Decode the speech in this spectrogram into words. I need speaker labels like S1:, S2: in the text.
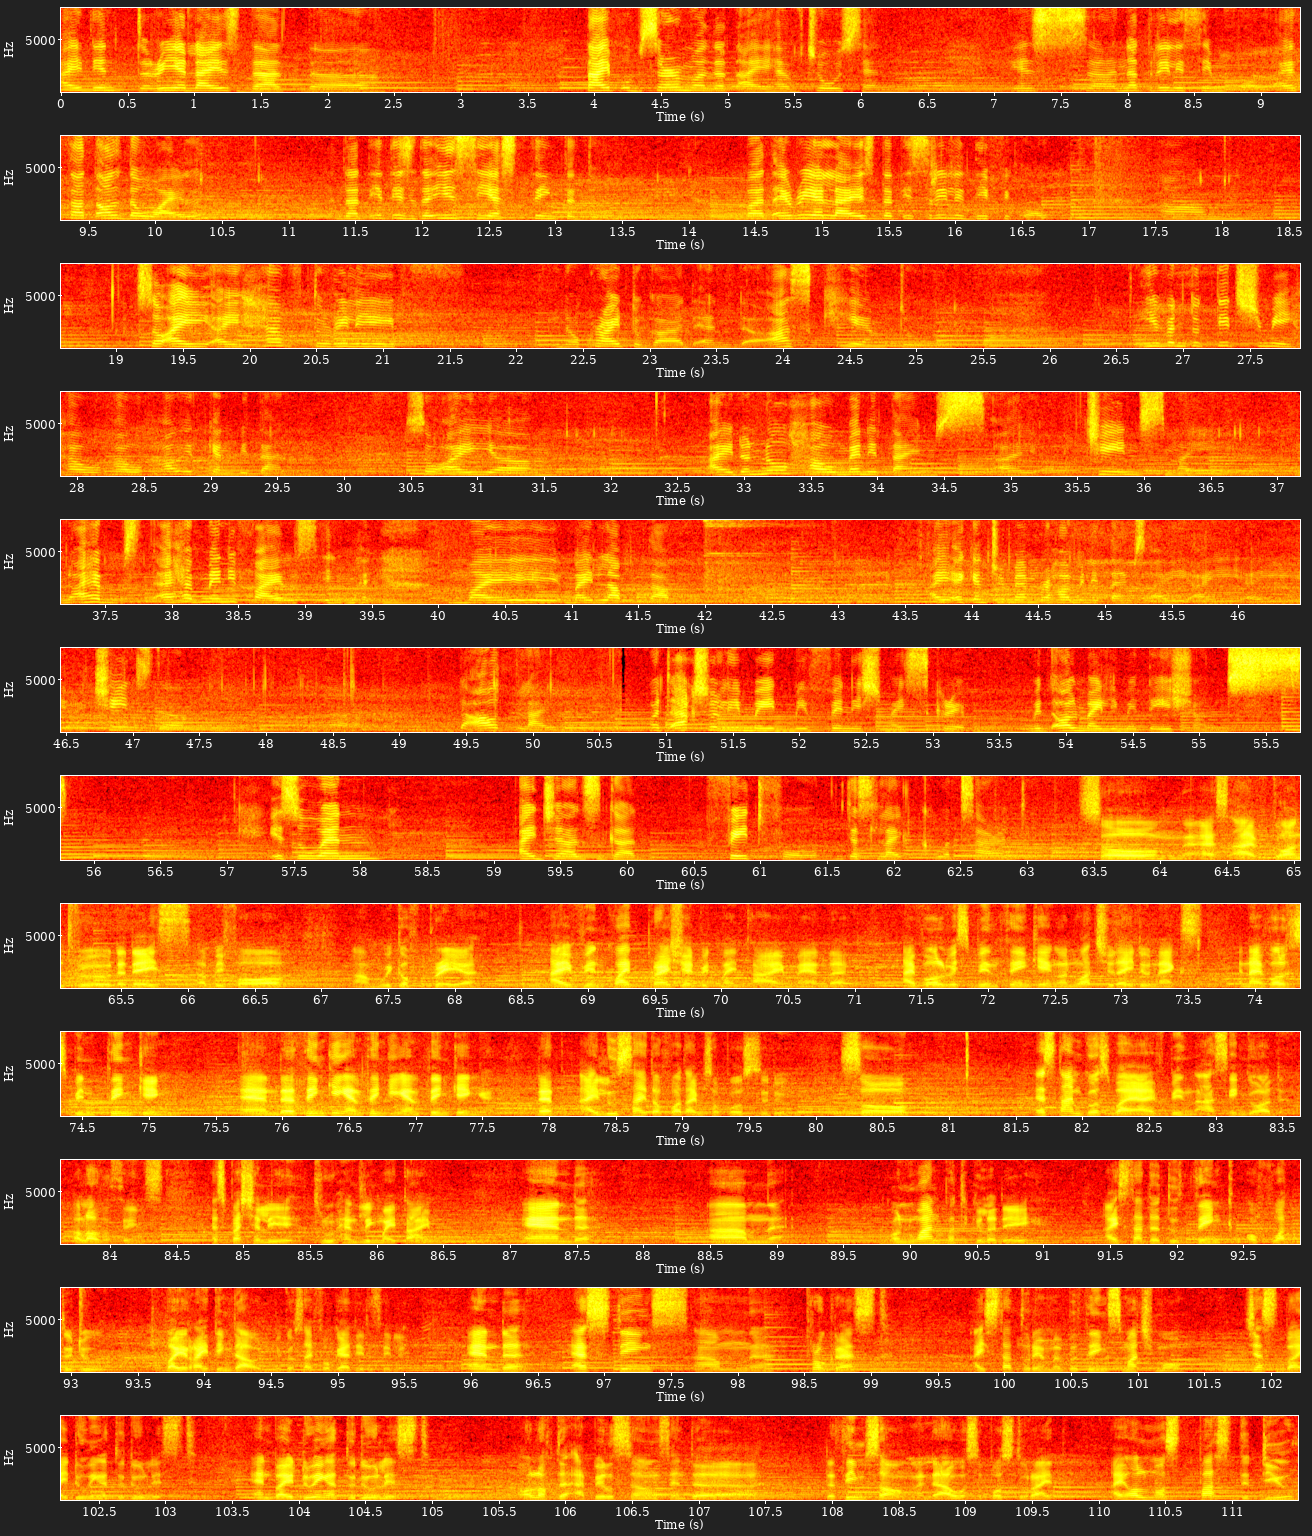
S1: I didn't realize that the type of sermon that I have chosen is uh, not really simple. I thought all the while that it is the easiest thing to do, but I realized that it's really difficult. Um, so I, I have to really, you know, cry to God and ask Him to even to teach me how, how, how it can be done. So I, um, I don't know how many times I changed my, you know, I have, I have many files in my, my, my laptop. I, I can't remember how many times I, I, I, changed the, the, the outline. What actually made me finish my script with all my limitations is when I judge God faithful, just like what Sarah did.
S2: So um, as I've gone through the days uh, before um, week of prayer, I've been quite pressured with my time and uh, I've always been thinking on what should I do next. And I've always been thinking and uh, thinking and thinking and thinking that I lose sight of what I'm supposed to do. So as time goes by, I've been asking God a lot of things, especially through handling my time. And um, on one particular day, I started to think of what to do by writing down because I forget it easily. And uh, as things um, uh, progressed, I start to remember things much more just by doing a to-do list. And by doing a to-do list, all of the appeal songs and the, the theme song and that I was supposed to write, I almost passed the due,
